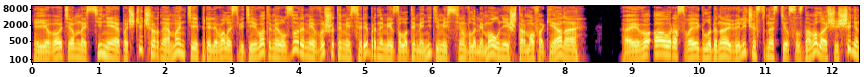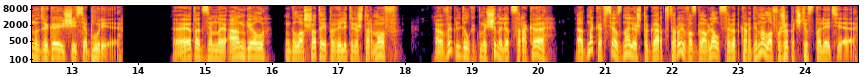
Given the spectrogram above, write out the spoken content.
его темно-синяя, почти черная мантия переливалась витиеватыми узорами, вышитыми серебряными и золотыми нитями с символами молний штормов океана, а его аура своей глубиной и величественностью создавала ощущение надвигающейся бури. Этот земной ангел, глашатый повелитель штормов, выглядел как мужчина лет 40, однако все знали, что Гард II возглавлял Совет кардиналов уже почти столетие.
